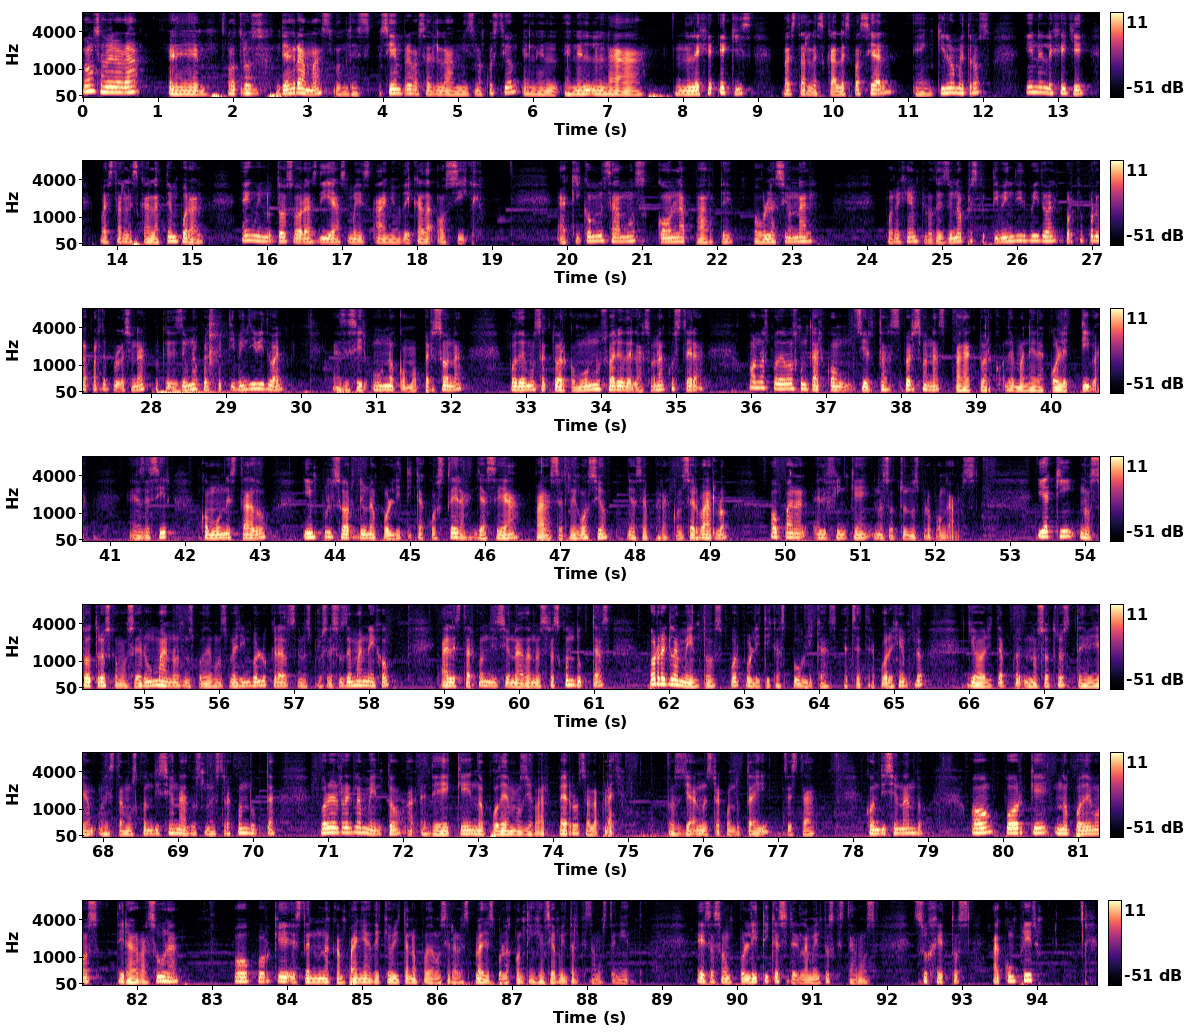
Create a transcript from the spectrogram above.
Vamos a ver ahora eh, otros diagramas donde siempre va a ser la misma cuestión. En el, en, el, eje X va a estar la escala espacial en kilómetros y en el eje Y va a estar la escala temporal en minutos, horas, días, mes, año, década o siglo. Aquí comenzamos con la parte poblacional. Por ejemplo, desde una perspectiva individual, ¿por qué por la parte poblacional? Porque desde una perspectiva individual, es decir, uno como persona, podemos actuar como un usuario de la zona costera o nos podemos juntar con ciertas personas para actuar de manera colectiva, es decir, como un estado impulsor de una política costera, ya sea para hacer negocio, ya sea para conservarlo o para el fin que nosotros nos propongamos. Y aquí nosotros como seres humanos nos podemos ver involucrados en los procesos de manejo al estar condicionado nuestras conductas por reglamentos, por políticas públicas, etc. Por ejemplo, yo ahorita pues, nosotros deberíamos, estamos condicionados nuestra conducta por el reglamento ah, de que no podemos llevar perros a la playa. Entonces ya nuestra conducta ahí se está condicionando. O porque no podemos tirar basura. O porque está en una campaña de que ahorita no podemos ir a las playas por la contingencia ambiental que estamos teniendo. Esas son políticas y reglamentos que estamos sujetos a cumplir.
